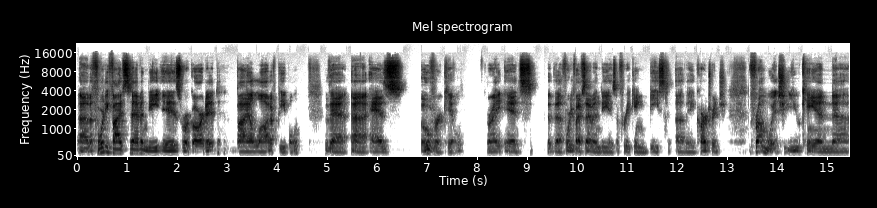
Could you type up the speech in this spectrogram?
Uh, the 4570 is regarded by a lot of people that uh, as overkill, right? It's the 4570 is a freaking beast of a cartridge from which you can uh,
